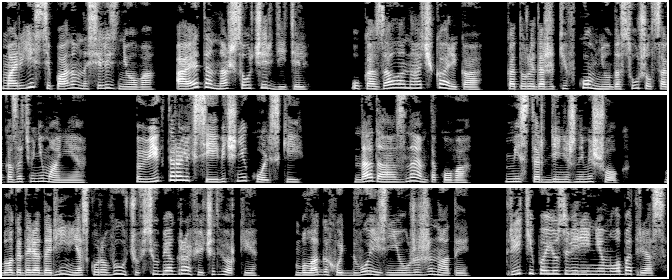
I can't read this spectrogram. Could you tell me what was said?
«Мария Степановна Селезнева, а это наш соучредитель. Указала на очкарика, который даже кивком не удосужился оказать внимание. Виктор Алексеевич Никольский. Да-да, знаем такого. Мистер Денежный Мешок. Благодаря Дарине я скоро выучу всю биографию четверки. Благо, хоть двое из нее уже женаты. Третий, по ее заверениям, лоботряс.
